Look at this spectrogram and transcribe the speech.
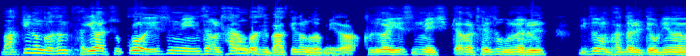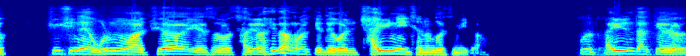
맡기는 것은 자기가 죽고 예수님의 인생을 사는 것을 맡기는 겁니다. 그러니까 예수님의 십자가 대수 은혜를 믿음을 받을 때 우리는 귀신의 올무와 죄악에서 자유와 해방을 얻게 되고 자유인이 되는 것입니다. 그래서 자유인답게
